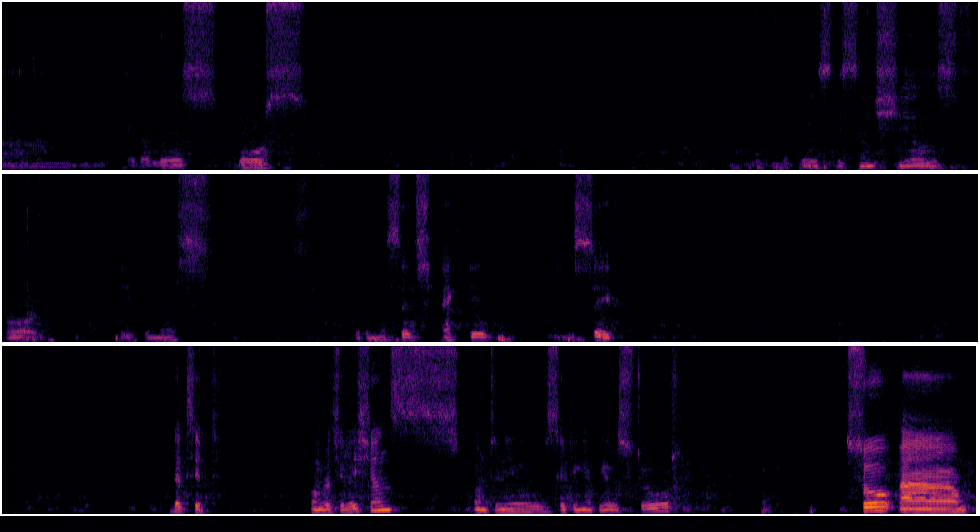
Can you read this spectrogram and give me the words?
Um, AWS course. AWS essentials for beginners. Put a message active and save that's it. Congratulations. Continue setting up your store. Okay. so um,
